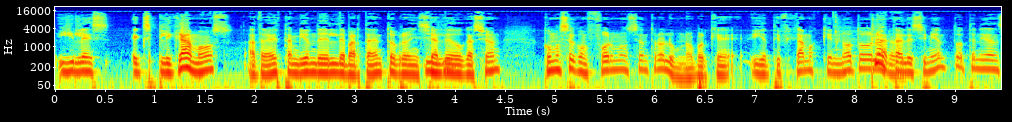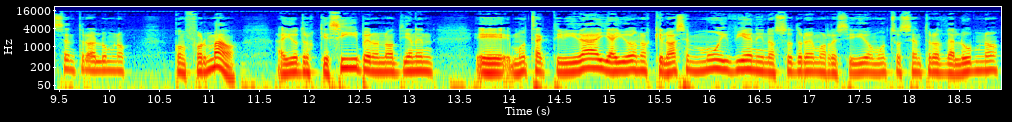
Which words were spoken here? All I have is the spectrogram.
y les explicamos, a través también del Departamento Provincial de Educación, cómo se conforma un centro de alumnos, porque identificamos que no todos los establecimientos tenían centro de alumnos conformados. Hay otros que sí, pero no tienen eh, mucha actividad y hay unos que lo hacen muy bien y nosotros hemos recibido muchos centros de alumnos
